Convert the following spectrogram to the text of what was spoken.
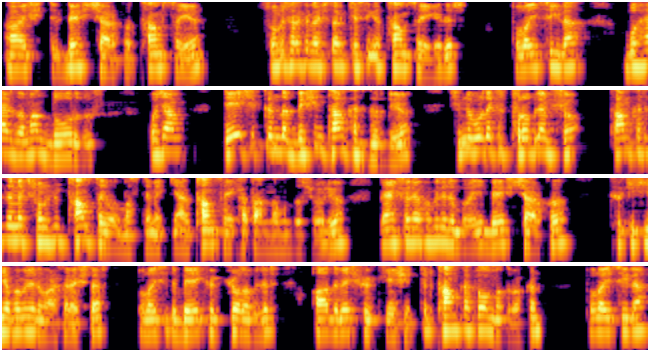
A eşittir 5 çarpı tam sayı. Sonuç arkadaşlar kesinlikle tam sayı gelir. Dolayısıyla bu her zaman doğrudur. Hocam D şıkkında 5'in tam katıdır diyor. Şimdi buradaki problem şu. Tam katı demek sonucun tam sayı olması demek. Yani tam sayı katı anlamında söylüyor. Ben şöyle yapabilirim burayı. 5 çarpı kök 2 yapabilirim arkadaşlar. Dolayısıyla B kök 2 olabilir. A da 5 kök 2 eşittir. Tam katı olmadı bakın. Dolayısıyla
